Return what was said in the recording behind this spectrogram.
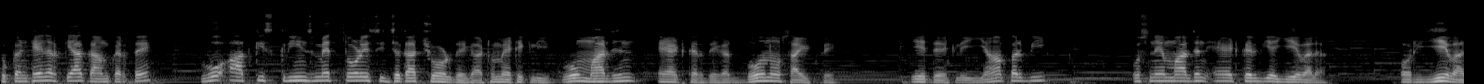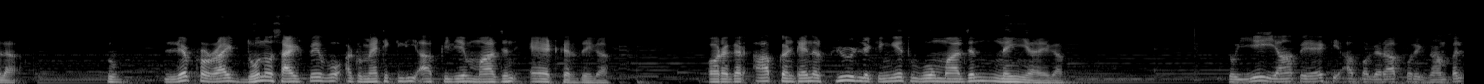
तो कंटेनर क्या काम करते? वो आपकी स्क्रीन में थोड़ी सी जगह छोड़ देगा ऑटोमेटिकली वो मार्जिन ऐड कर देगा दोनों साइड पे। ये देख ली, यहाँ पर भी उसने मार्जिन ऐड कर दिया ये वाला और ये वाला। तो लेफ़्ट और राइट दोनों साइड पे वो ऑटोमेटिकली आपके लिए मार्जिन ऐड कर देगा। और अगर आप कंटेनर फ्लूड लिखेंगे तो वो मार्जिन नहीं आएगा। तो ये यहाँ पे है कि अब अगर आप फॉर एग्जांपल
